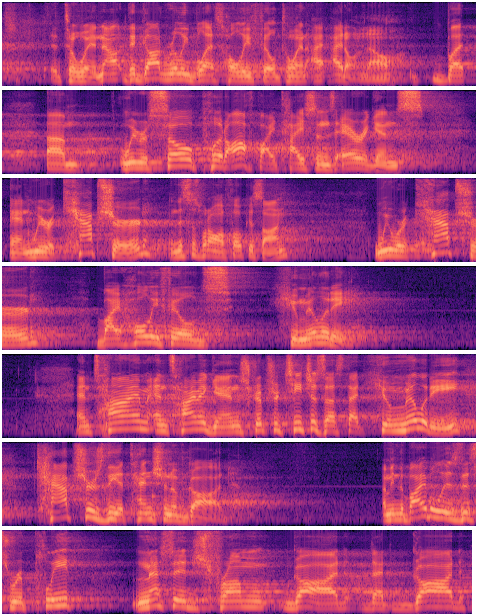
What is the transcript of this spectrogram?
to win. Now, did God really bless Holyfield to win? I, I don't know. But um, we were so put off by Tyson's arrogance and we were captured, and this is what I want to focus on. We were captured by Holyfield's humility. And time and time again, Scripture teaches us that humility captures the attention of God. I mean, the Bible is this replete message from God that God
